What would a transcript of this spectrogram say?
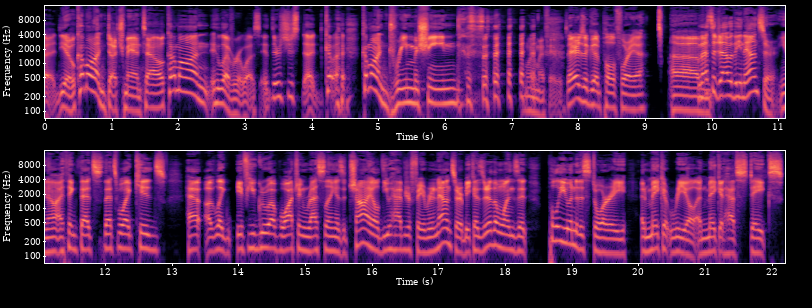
uh, you know, come on, Dutch Mantell. Come on, whoever it was. There's just, uh, come, come on, Dream Machine. One of my favorites. There's a good pull for you. Um, But that's the job of the announcer. You know, I think that's that's why kids have uh, like if you grew up watching wrestling as a child, you have your favorite announcer because they're the ones that pull you into the story and make it real and make it have stakes.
